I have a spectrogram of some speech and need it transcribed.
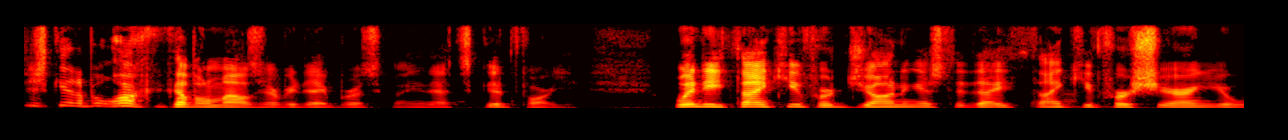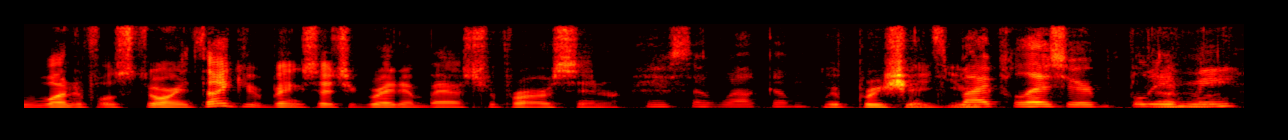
Just get up and walk a couple of miles every day briskly. That's good for you. Wendy, thank you for joining us today. Thank you for sharing your wonderful story. And thank you for being such a great ambassador for our center. You're so welcome. We appreciate It's you. my pleasure, believe me.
